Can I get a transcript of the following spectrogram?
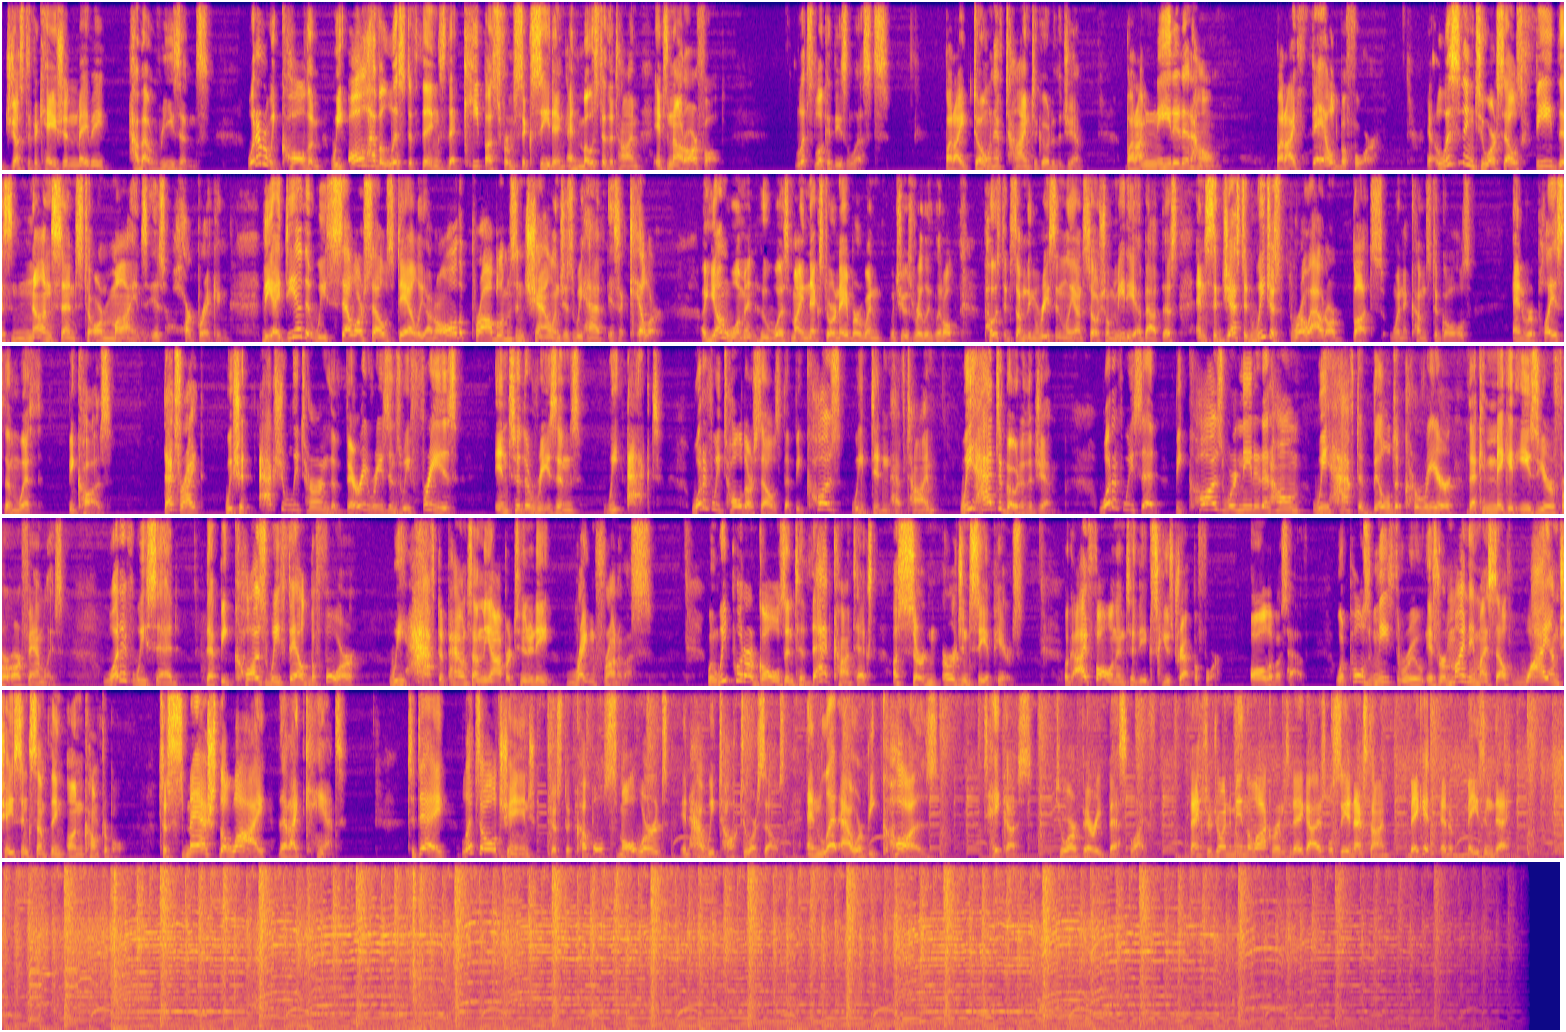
Justification, maybe? How about reasons? Whatever we call them, we all have a list of things that keep us from succeeding, and most of the time, it's not our fault. Let's look at these lists. But I don't have time to go to the gym. But I'm needed at home. But I failed before. Listening to ourselves feed this nonsense to our minds is heartbreaking. The idea that we sell ourselves daily on all the problems and challenges we have is a killer. A young woman who was my next door neighbor when, when she was really little posted something recently on social media about this and suggested we just throw out our butts when it comes to goals and replace them with because. That's right, we should actually turn the very reasons we freeze into the reasons we act. What if we told ourselves that because we didn't have time, we had to go to the gym? What if we said, because we're needed at home, we have to build a career that can make it easier for our families? What if we said that because we failed before, we have to pounce on the opportunity right in front of us? When we put our goals into that context, a certain urgency appears. Look, I've fallen into the excuse trap before. All of us have. What pulls me through is reminding myself why I'm chasing something uncomfortable, to smash the lie that I can't. Today, let's all change just a couple small words in how we talk to ourselves and let our because take us to our very best life. Thanks for joining me in the locker room today, guys. We'll see you next time. Make it an amazing day.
